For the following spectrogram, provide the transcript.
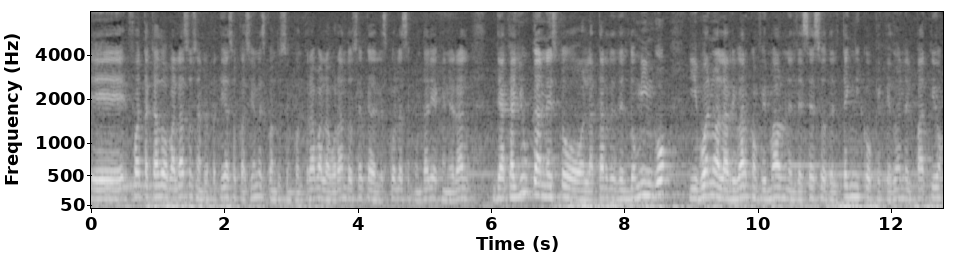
Eh, fue atacado a balazos en repetidas ocasiones cuando se encontraba laborando cerca de la Escuela Secundaria General de Acayucan, esto la tarde del domingo. Y bueno, al arribar confirmaron el deceso del técnico que quedó en el patio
